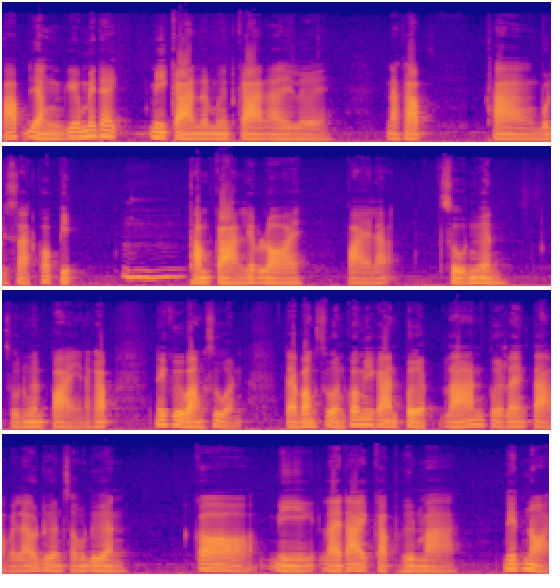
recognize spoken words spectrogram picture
ปั๊บยังยังไม่ได้มีการดำเนินการอะไรเลยนะครับ ทางบริษัทก็ปิดทำการเรียบร้อยไปแล้วสูญเงินสูญเงินไปนะครับ นี่คือบางส่วน แต่บางส่วนก็มีการเปิดร้านเปิดอะไรต่างไปแล้วเดือน 2 เดือน ก็มีรายได้กลับคืนมานิดหน่อย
